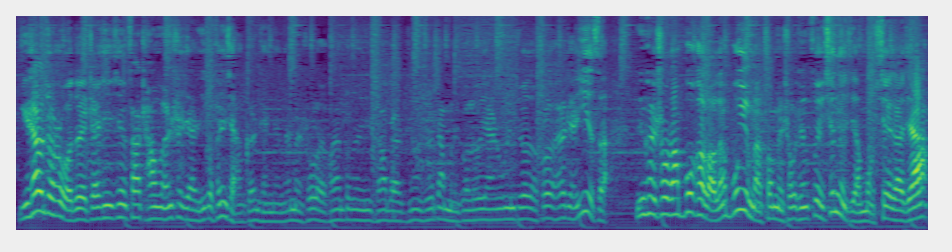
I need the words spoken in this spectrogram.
以上就是我对翟欣欣发长文事件的一个分享，个人浅见咱们说了，欢迎不同意小伙伴评论区、弹幕里给我留言。如果您觉得说的还有点意思，您可以收藏播客老梁不郁闷，方便收听最新的节目。谢谢大家。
